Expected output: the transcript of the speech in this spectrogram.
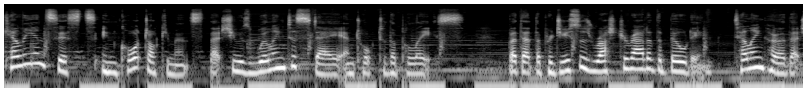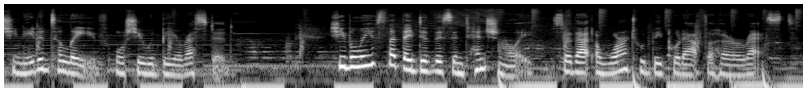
Kelly insists in court documents that she was willing to stay and talk to the police, but that the producers rushed her out of the building, telling her that she needed to leave or she would be arrested. She believes that they did this intentionally so that a warrant would be put out for her arrest.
